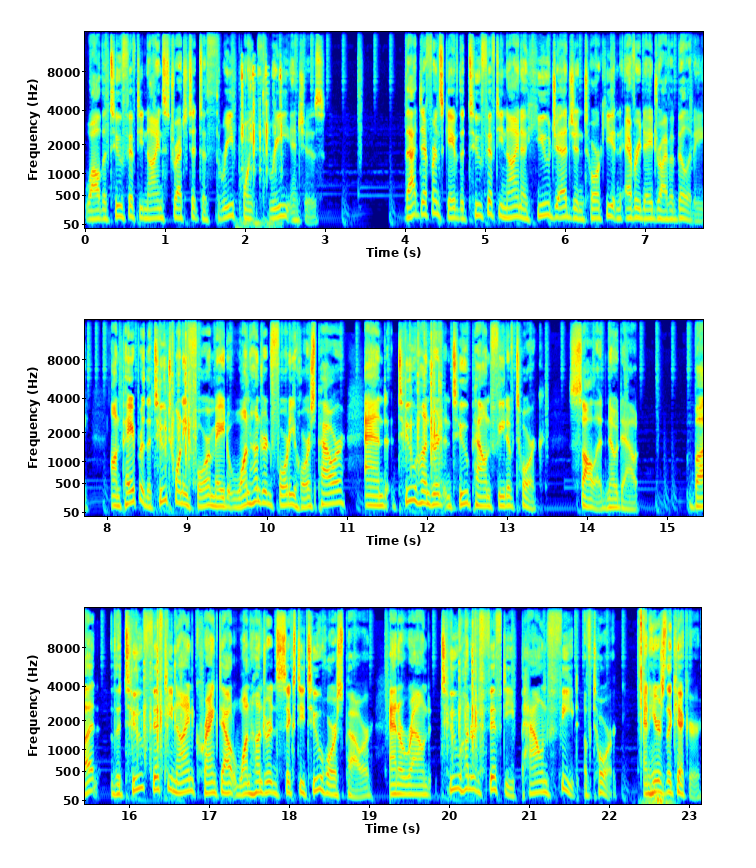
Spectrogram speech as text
while the 259 stretched it to 3.3 inches. That difference gave the 259 a huge edge in torque and everyday drivability. On paper, the 224 made 140 horsepower and 202 pound-feet of torque. Solid, no doubt. But the 259 cranked out 162 horsepower and around 250 pound-feet of torque. And here's the kicker.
